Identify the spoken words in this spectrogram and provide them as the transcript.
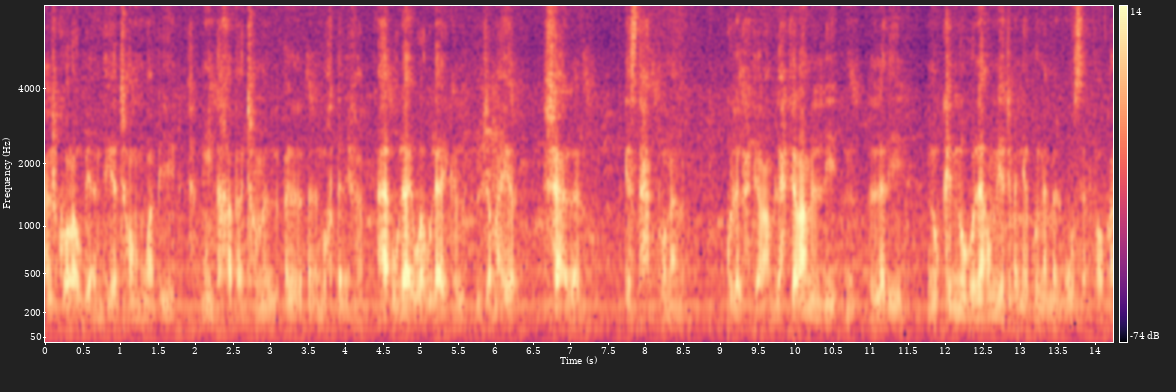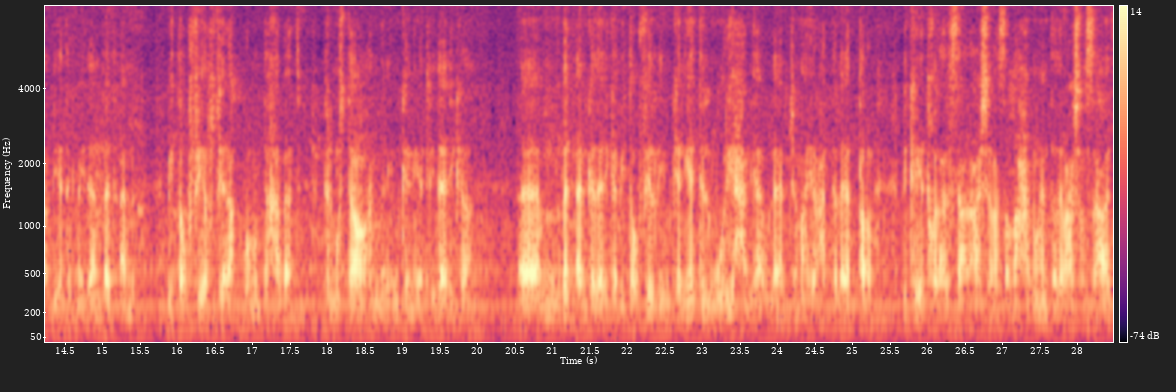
بالكرة وبأنديتهم وبمنتخباتهم المختلفة. هؤلاء وأولئك الجماهير فعلا يستحقون كل الاحترام. الاحترام اللي الذي نكنه لهم يجب أن يكون ملموسا فوق أرضية الميدان بدءا بتوفير فرق ومنتخبات في المستوى وعندنا الإمكانيات لذلك بدءا كذلك بتوفير الإمكانيات المريحة لهؤلاء الجماهير حتى لا يضطر لكي يدخل على الساعة العاشرة صباحا وينتظر عشر ساعات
